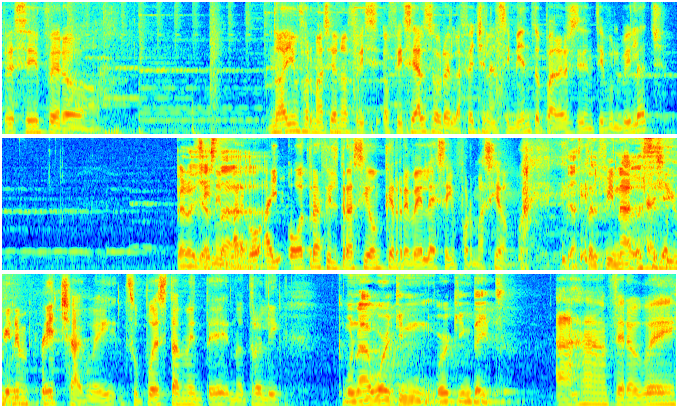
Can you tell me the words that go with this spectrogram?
Pues sí, pero no hay información oficial sobre la fecha de lanzamiento para Resident Evil Village. Pero ya Sin embargo, hay otra filtración que revela esa información, güey. Ya hasta el final, sí. Ya tienen fecha, güey, supuestamente en otro leak. Como una working, working date. Ajá, pero güey.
